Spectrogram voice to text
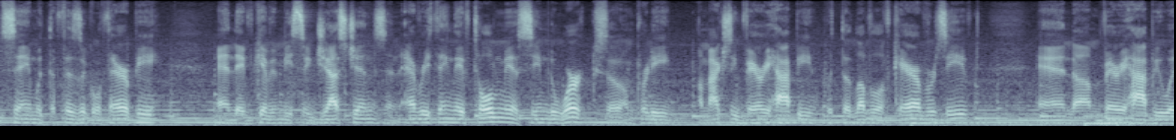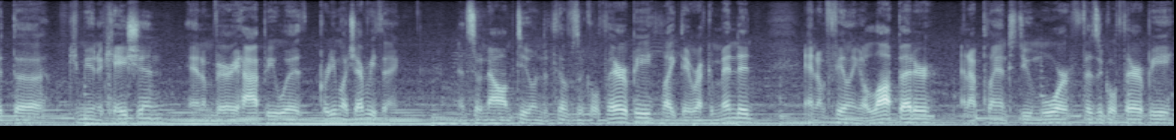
Same with the physical therapy and they've given me suggestions and everything they've told me has seemed to work. So I'm pretty, I'm actually very happy with the level of care I've received and I'm very happy with the communication and I'm very happy with pretty much everything. And so now I'm doing the physical therapy like they recommended and I'm feeling a lot better and I plan to do more physical therapy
